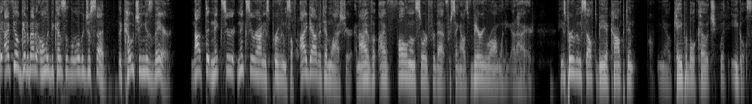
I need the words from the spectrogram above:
I I feel good about it only because of what we just said. The coaching is there. Not that Nick Sir, Nick Sirianni's proven himself. I doubted him last year, and I've I've fallen on the sword for that for saying I was very wrong when he got hired. He's proven himself to be a competent, you know, capable coach with Eagles.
